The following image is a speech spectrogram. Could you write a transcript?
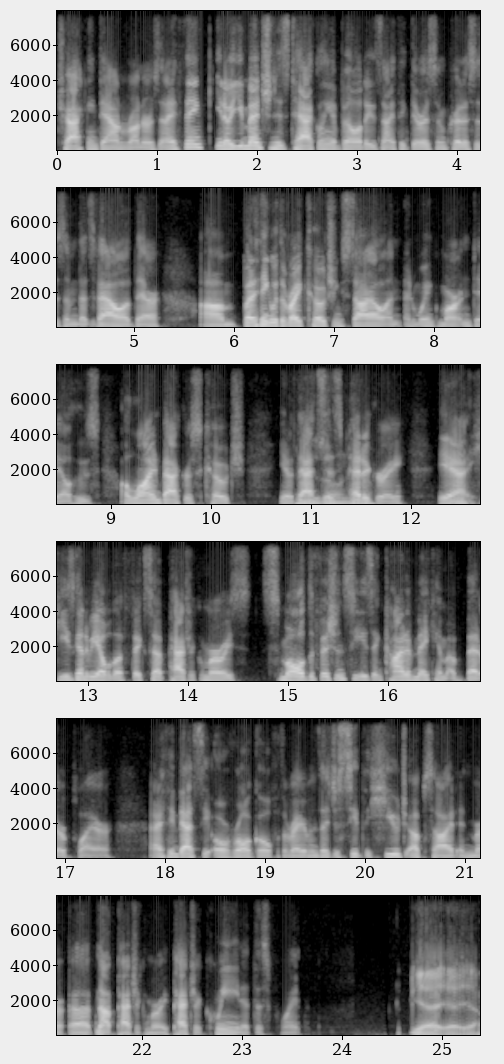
tracking down runners, and I think you know you mentioned his tackling abilities, and I think there is some criticism that's valid there. Um, but I think with the right coaching style and, and Wink Martindale, who's a linebackers coach, you know, that's his, his pedigree. Yeah, mm he's going to be able to fix up Patrick Murray's small deficiencies and kind of make him a better player. And I think that's the overall goal for the Ravens. They just see the huge upside in uh, not Patrick Murray, Patrick Queen at this point. Yeah, yeah, yeah.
